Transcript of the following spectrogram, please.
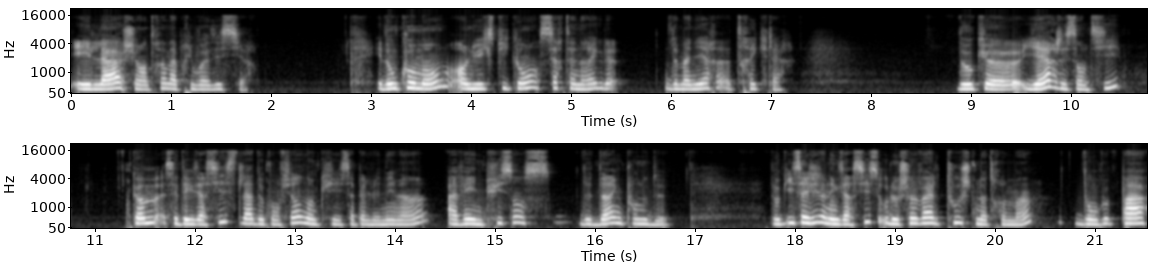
Et là, je suis en train d'apprivoiser Cyr. Et donc comment? En lui expliquant certaines règles de manière très claire. Donc euh, hier, j'ai senti comme cet exercice-là de confiance, donc qui s'appelle le Némin, avait une puissance de dingue pour nous deux. Donc il s'agit d'un exercice où le cheval touche notre main, donc pas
